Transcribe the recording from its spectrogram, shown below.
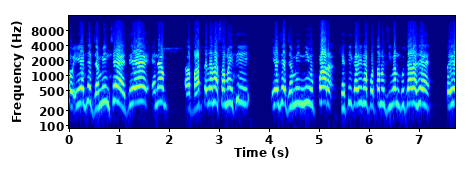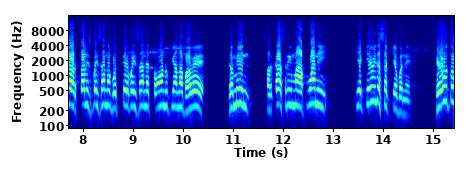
તો એ જે જમીન છે, જે એને બાપ દાદાના સમયથી એ જે જમીનની ઉપર ખેતી કરીને પોતાનું જીવન ગુજારે છે તો એ અડતાલીસ પૈસા ને બોતેર પૈસા ને ત્રણ રૂપિયાના ભાવે જમીન સરકારશ્રીમાં આપવાની એ કેવી રીતે શક્ય બને? ખેડૂતો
